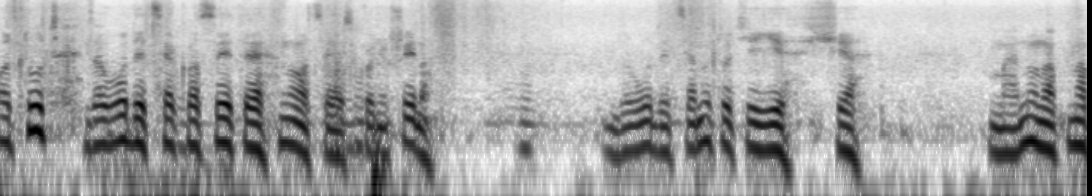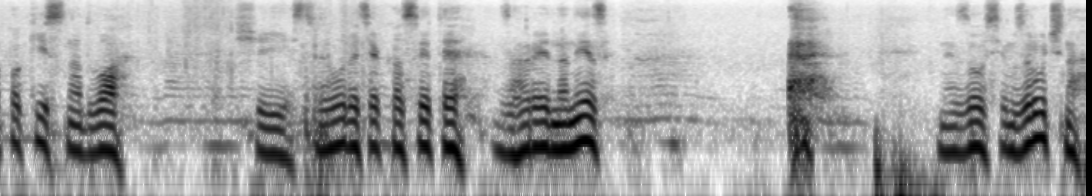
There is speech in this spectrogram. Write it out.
Отут доводиться косити, ну це ось конюшина. Доводиться, ну тут її ще ну, на, на покіс на два ще є. Доводиться косити згори на низ. Не зовсім зручно.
